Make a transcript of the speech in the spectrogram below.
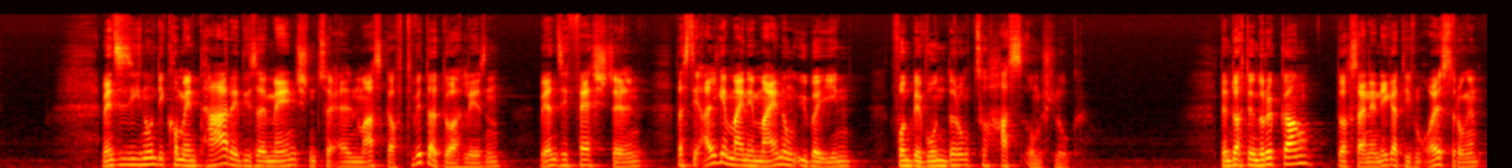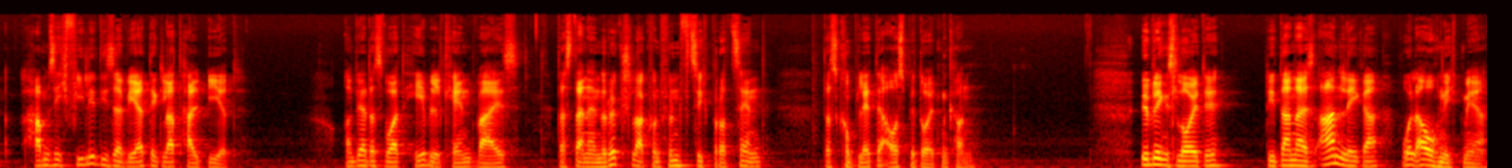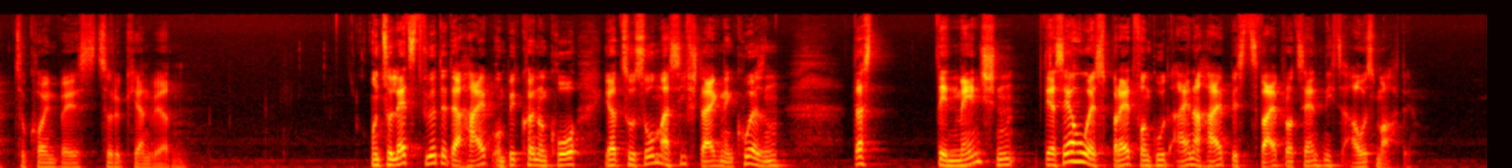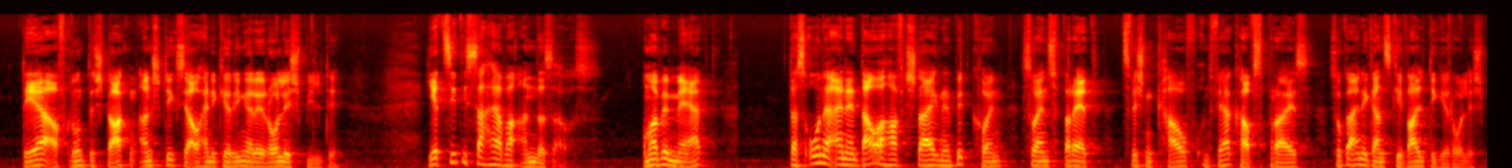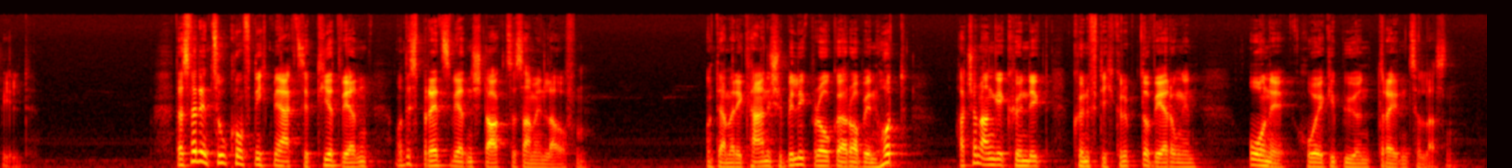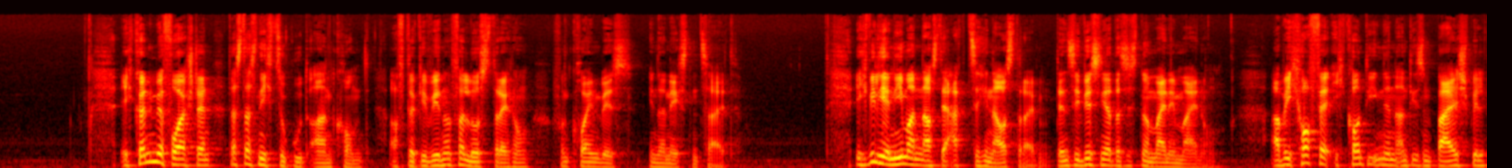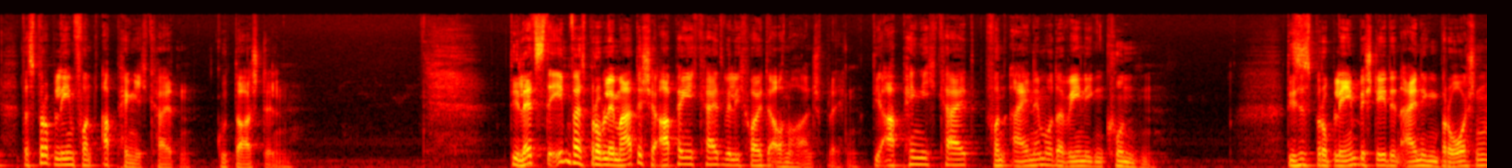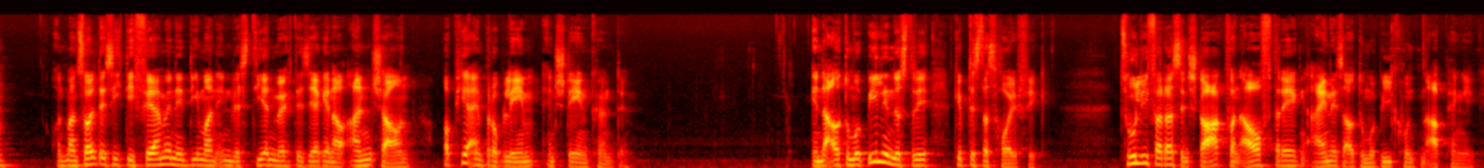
Wenn Sie sich nun die Kommentare dieser Menschen zu Elon Musk auf Twitter durchlesen, werden Sie feststellen, dass die allgemeine Meinung über ihn von Bewunderung zu Hass umschlug. Denn durch den Rückgang, durch seine negativen Äußerungen, haben sich viele dieser Werte glatt halbiert. Und wer das Wort Hebel kennt, weiß, dass dann ein Rückschlag von 50 Prozent das komplette ausbedeuten kann. Übrigens Leute, die dann als Anleger wohl auch nicht mehr zu Coinbase zurückkehren werden. Und zuletzt führte der Hype um Bitcoin und Co. ja zu so massiv steigenden Kursen, dass den Menschen der sehr hohe Spread von gut 1,5 bis 2% nichts ausmachte. Der aufgrund des starken Anstiegs ja auch eine geringere Rolle spielte. Jetzt sieht die Sache aber anders aus. Und man bemerkt, dass ohne einen dauerhaft steigenden Bitcoin so ein Spread zwischen Kauf- und Verkaufspreis sogar eine ganz gewaltige Rolle spielt. Das wird in Zukunft nicht mehr akzeptiert werden und die Spreads werden stark zusammenlaufen. Und der amerikanische Billigbroker Robin Hood hat schon angekündigt, künftig Kryptowährungen ohne hohe Gebühren traden zu lassen. Ich könnte mir vorstellen, dass das nicht so gut ankommt auf der Gewinn- und Verlustrechnung von Coinbase in der nächsten Zeit. Ich will hier niemanden aus der Aktie hinaustreiben, denn Sie wissen ja, das ist nur meine Meinung. Aber ich hoffe, ich konnte Ihnen an diesem Beispiel das Problem von Abhängigkeiten gut darstellen. Die letzte ebenfalls problematische Abhängigkeit will ich heute auch noch ansprechen. Die Abhängigkeit von einem oder wenigen Kunden. Dieses Problem besteht in einigen Branchen und man sollte sich die Firmen, in die man investieren möchte, sehr genau anschauen, ob hier ein Problem entstehen könnte. In der Automobilindustrie gibt es das häufig. Zulieferer sind stark von Aufträgen eines Automobilkunden abhängig.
